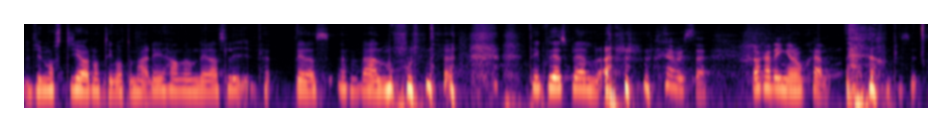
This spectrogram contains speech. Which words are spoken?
vi måste göra någonting åt de här. Det handlar om deras liv, deras välmående. Tänk på deras föräldrar. Ja, visst det. Jag kan ringa dem själv. ja, precis.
